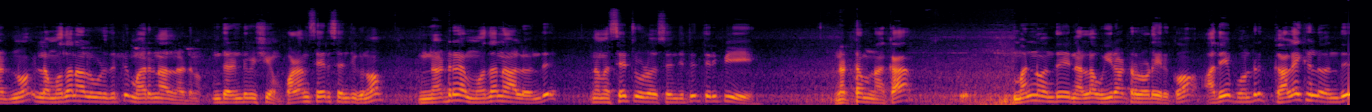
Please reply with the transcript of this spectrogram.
நடணும். இல்லை முத நாள் உழுதுட்டு மறுநாள் நடணும். இந்த ரெண்டு விஷயம். பழம் சேர் செஞ்சுக்கணும். நடுற முத நாள் வந்து நம்ம சேற்று உழவு செஞ்சுட்டு திருப்பி நட்டோம்னாக்கா மண் வந்து நல்லா உயிராற்றலோடு இருக்கும். அதே போன்று களைகள் வந்து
